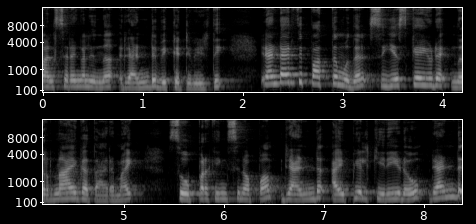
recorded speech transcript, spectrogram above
മത്സരങ്ങളിൽ നിന്ന് രണ്ട് വിക്കറ്റ് വീഴ്ത്തി. രണ്ടായിരത്തി പത്ത് മുതൽ സി എസ് കെയുടെ നിർണായക താരമായി. സൂപ്പർ കിങ്സിനൊപ്പം രണ്ട് ഐ പി എൽ കിരീടവും രണ്ട്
